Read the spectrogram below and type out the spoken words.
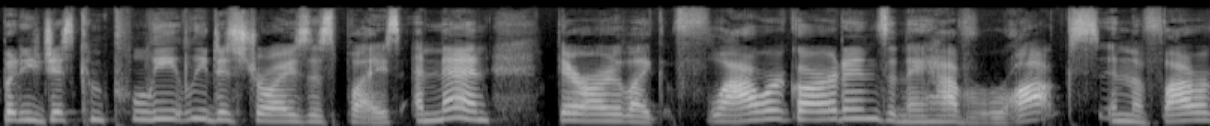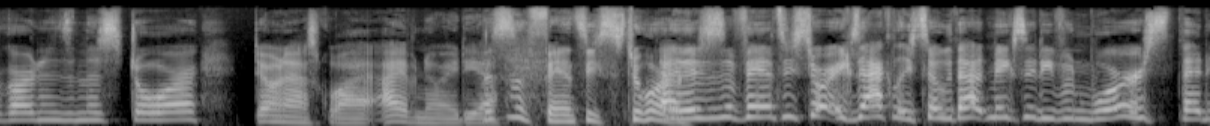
But he just completely destroys this place. And then there are like flower gardens and they have rocks in the flower gardens in the store. Don't ask why. I have no idea. This is a fancy store. And this is a fancy store. Exactly. So that makes it even worse. That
